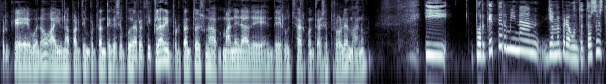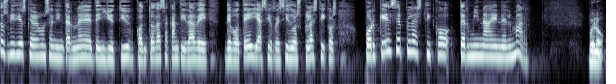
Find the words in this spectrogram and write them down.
porque bueno, hay una parte importante que se puede reciclar y por tanto es una manera de, luchar contra ese problema, ¿no? Y ¿Por qué terminan, yo me pregunto, todos estos vídeos que vemos en Internet, en YouTube, con toda esa cantidad de, botellas y residuos plásticos, ¿por qué ese plástico termina en el mar? Bueno,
